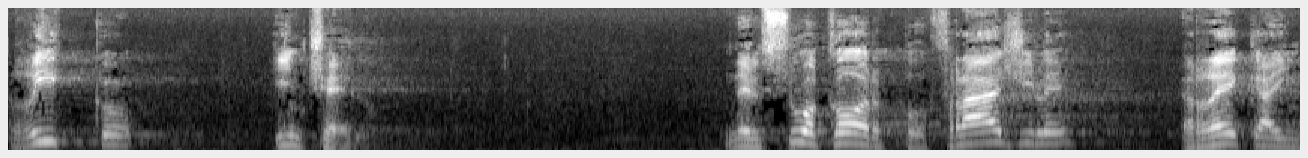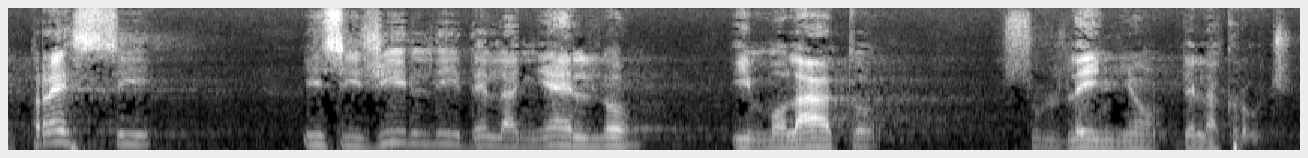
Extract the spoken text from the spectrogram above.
ricco in cielo. Nel suo corpo fragile reca impressi i sigilli dell'agnello immolato sul legno della croce.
